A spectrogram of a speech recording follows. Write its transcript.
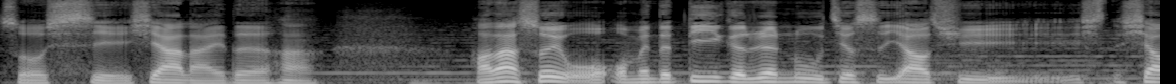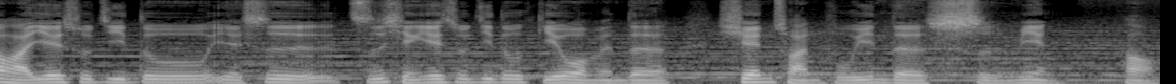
所写下来的，哈。好，那所以，我我们的第一个任务就是要去效法耶稣基督，也是执行耶稣基督给我们的宣传福音的使命。好，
